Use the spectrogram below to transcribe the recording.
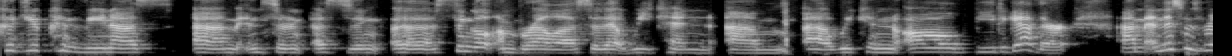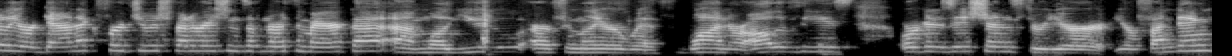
could you convene us um, in a, sing, a, single umbrella so that we can um, uh, we can all be together. Um, and this was really organic for Jewish Federations of North America. Um, while you are familiar with one or all of these organizations through your, your funding,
